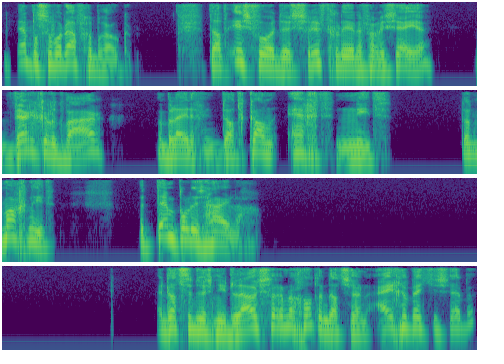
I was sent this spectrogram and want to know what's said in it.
De tempels worden afgebroken. Dat is voor de schriftgeleerde fariseeën werkelijk waar een belediging. Dat kan echt niet. Dat mag niet. De tempel is heilig. En dat ze dus niet luisteren naar God en dat ze hun eigen wetjes hebben,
